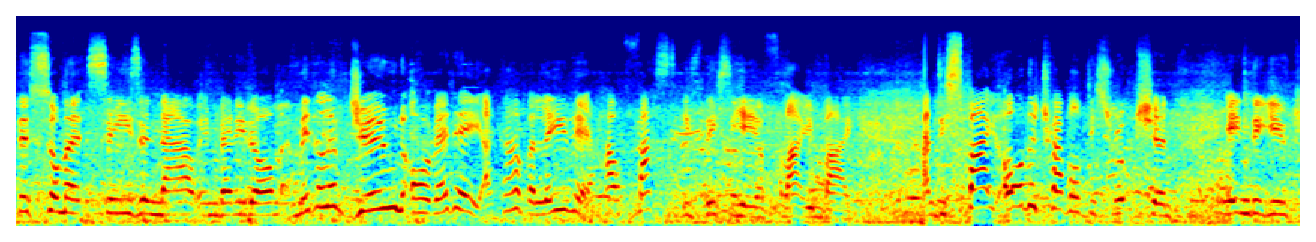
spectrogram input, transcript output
the summer season now in Benidorm, middle of June already. I can't believe it. How fast is this year flying by? And despite all the travel disruption in the UK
